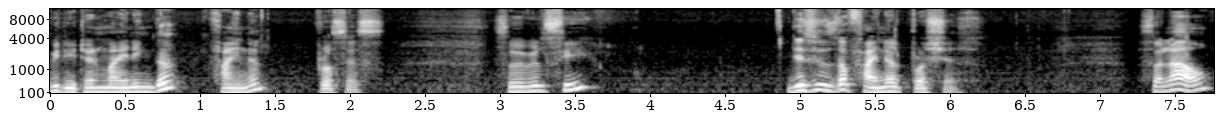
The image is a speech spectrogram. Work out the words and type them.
be determining the final process. So, we will see this is the final process. So, now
